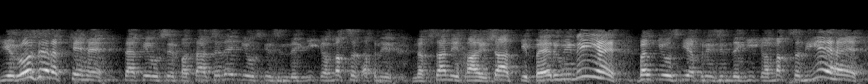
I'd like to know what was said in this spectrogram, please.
یہ روزے رکھے ہیں تاکہ اسے پتا چلے کہ اس کی زندگی کا مقصد اپنی نفسانی خواہشات کی پیروی نہیں ہے، بلکہ اس کی اپنی زندگی کا مقصد یہ ہے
